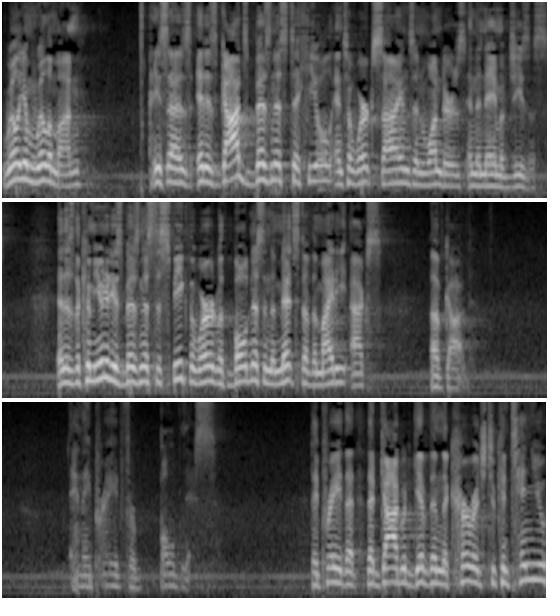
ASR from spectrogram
William Willimon, he says, It is God's business to heal and to work signs and wonders in the name of Jesus. It is the community's business to speak the word with boldness in the midst of the mighty acts of God. And they prayed for boldness. They prayed that, that God would give them the courage to continue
